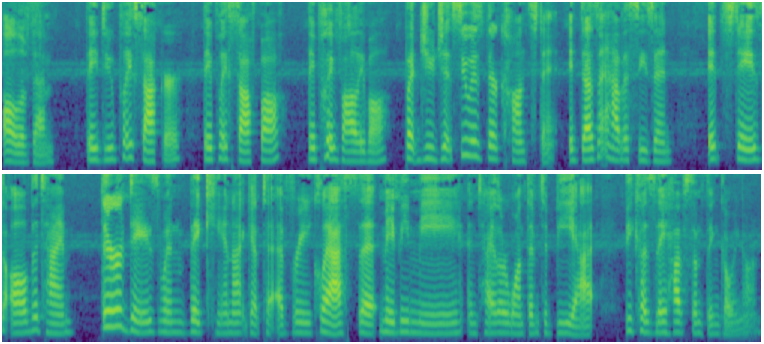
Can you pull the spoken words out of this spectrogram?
all of them. They do play soccer, they play softball, they play volleyball, but jujitsu is their constant. It doesn't have a season, it stays all the time. there are days when they cannot get to every class that maybe me and Tyler want them to be at because they have something going on.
